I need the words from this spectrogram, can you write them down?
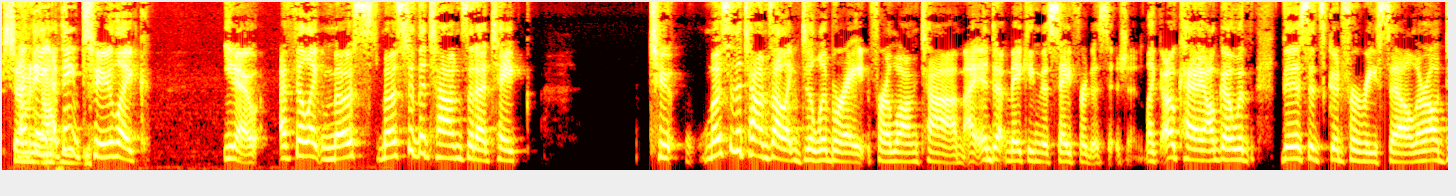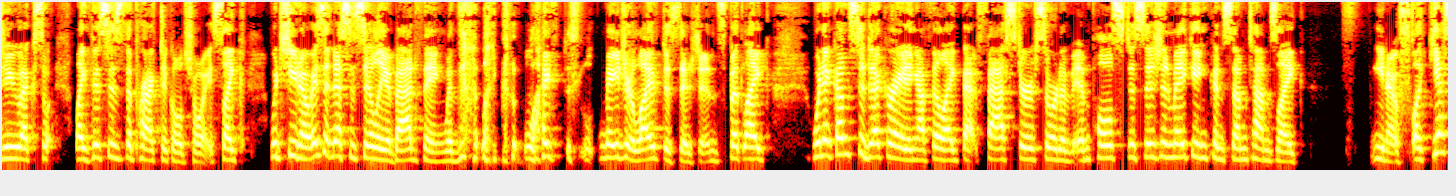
so I many think, I think too like you know i feel like most most of the times that i take to most of the times I like deliberate for a long time. I end up making the safer decision. Like, okay, I'll go with this. It's good for resale or I'll do X. Like this is the practical choice. Like, which, you know, isn't necessarily a bad thing with like life, major life decisions, but like when it comes to decorating, I feel like that faster sort of impulse decision making can sometimes like, you know, like, yes,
